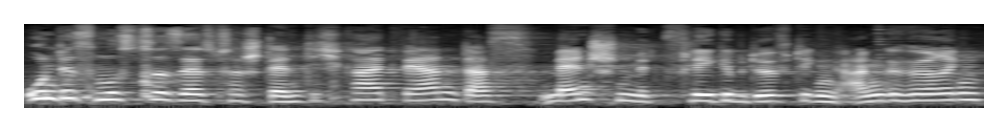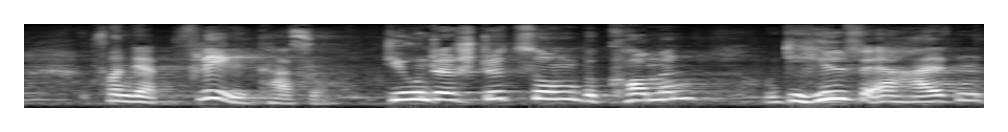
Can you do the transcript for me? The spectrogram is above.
Und es muss zur Selbstverständlichkeit werden, dass Menschen mit pflegebedürftigen Angehörigen von der Pflegekasse die Unterstützung bekommen und die Hilfe erhalten,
